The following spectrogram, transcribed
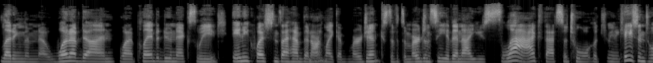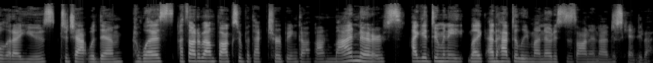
letting them know what I've done, what I plan to do next week, any questions I have that aren't like emergent. Because if it's emergency, then I use Slack. That's the tool, the communication tool that I use to chat with them. I was, I thought about Voxer, but that chirping got on my nerves. I get too many, like, I'd have to leave my notices on and I just can't do that.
